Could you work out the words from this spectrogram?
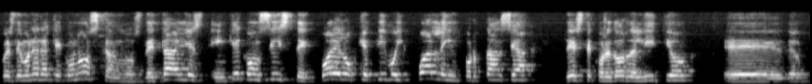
pues de manera que conozcan los detalles, en qué consiste, cuál es el objetivo y cuál la importancia de este corredor de litio eh, del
